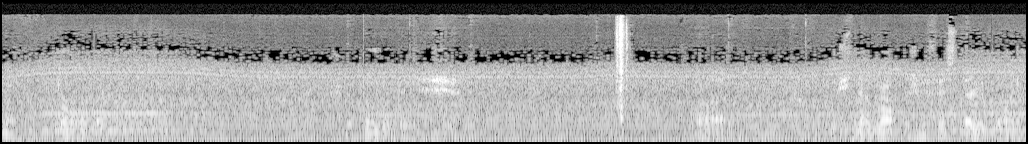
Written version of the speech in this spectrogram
Non, non, on va pas. Je vais pas m'embêter. Voilà. Et finalement, je vais installer pour rien.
